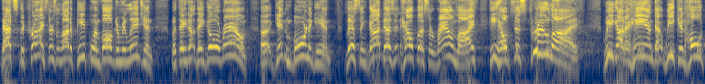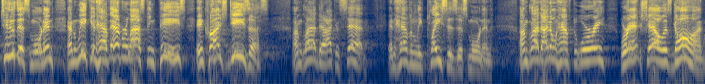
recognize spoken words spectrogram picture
That's the Christ. There's a lot of people involved in religion, but they don't, they go around uh, getting born again. Listen, God doesn't help us around life. He helps us through life. We got a hand that we can hold to this morning and we can have everlasting peace in Christ Jesus. I'm glad that I can sit in heavenly places this morning. I'm glad I don't have to worry where Aunt Shell is gone.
